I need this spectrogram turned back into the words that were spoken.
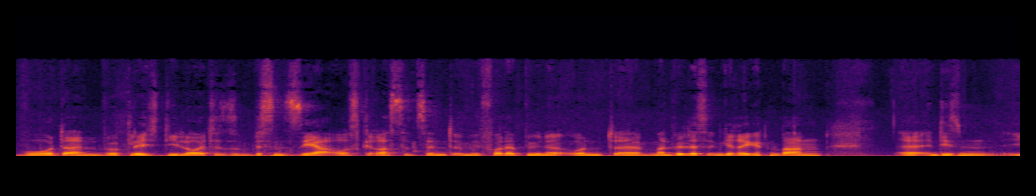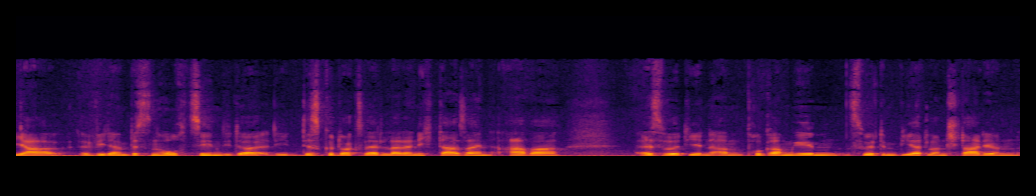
wo dann wirklich die Leute so ein bisschen sehr ausgerastet sind irgendwie vor der Bühne und äh, man will das in geregelten Bahnen äh, in diesem Jahr wieder ein bisschen hochziehen. Die, die Disco Dogs werden leider nicht da sein, aber es wird jeden Abend ein Programm geben. Es wird im Biathlon-Stadion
